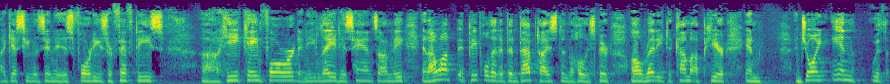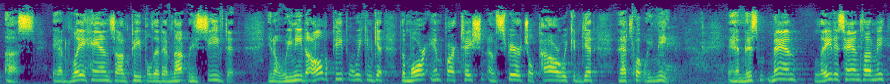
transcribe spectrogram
I guess he was in his 40s or 50s. Uh, he came forward and he laid his hands on me. And I want people that have been baptized in the Holy Spirit already to come up here and join in with us and lay hands on people that have not received it. You know, we need all the people we can get. The more impartation of spiritual power we can get, that's what we need. And this man laid his hands on me,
